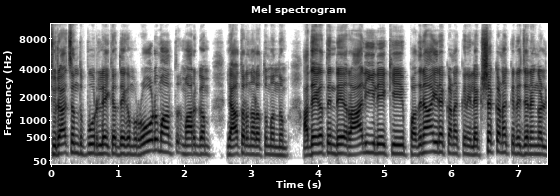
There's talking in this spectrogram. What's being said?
ചുരാചന്ദ്പൂരിലേക്ക് അദ്ദേഹം റോഡ് മാർഗം യാത്ര നടത്തുമെന്നും അദ്ദേഹത്തിന്റെ റാലിയിലേക്ക് പതിനായിരക്കണക്കിന് ലക്ഷക്കണക്കിന് ജനങ്ങൾ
